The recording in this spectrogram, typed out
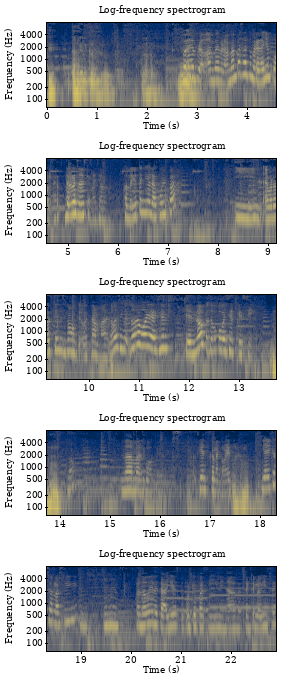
¿Qué? Ah, El control. Ajá. Por ejemplo, a mí- me han pasado que me regañan por las dos razones que menciono. Cuando yo tenía la culpa, y la verdad es que es así como que, esta madre, no, voy a decir- no le voy a decir que no, pero tampoco voy a decir que sí, ujú, ¿no? Nada más como que pues, sientes con la cabeza. Y hay que hacerlo así. Pues no doy detalles de por qué fue así ni nada. O sea, sé que lo hice,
